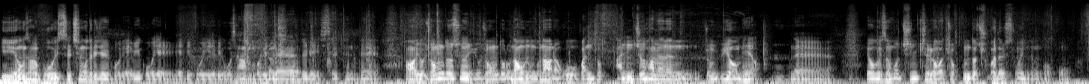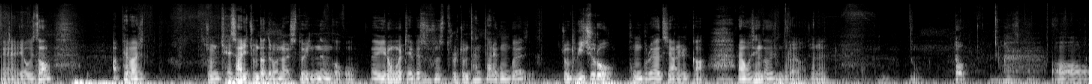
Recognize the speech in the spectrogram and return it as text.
이 영상을 보고 있을 친구들이 이제 뭐 예비 고 1, 예비 고 2, 예비 고 3 뭐 이런 네. 친구들이 있을 텐데 아 요 정도 수는 요 정도로 나오는구나라고 만족 안주하면은 좀 위험해요. 네. 여기서 뭐 준킬러가 조금 더 추가될 수가 있는 거고, 예, 여기서 앞에 말, 좀 계산이 좀 더 늘어날 수도 있는 거고, 예, 이런 걸 대비해서 순수투를 좀 탄탄히 공부해야, 좀 위주로 공부를 해야 되지 않을까라고 생각이 좀 들어요, 저는. 어,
